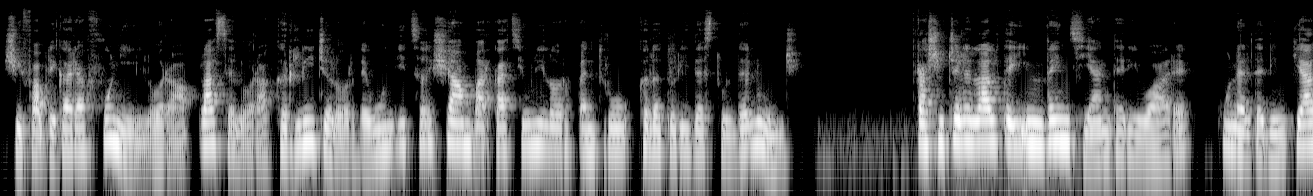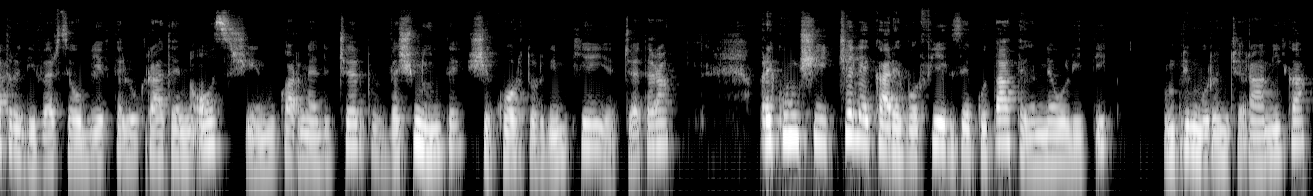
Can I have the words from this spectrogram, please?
și fabricarea funiilor, a plaselor, a cârligelor de undiță și a embarcațiunilor pentru călătorii destul de lungi. Ca și celelalte invenții anterioare, unelte din piatră, diverse obiecte lucrate în os și în coarne de cerb, veșminte și corturi din piei, etc., precum și cele care vor fi executate în neolitic, în primul rând ceramica,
